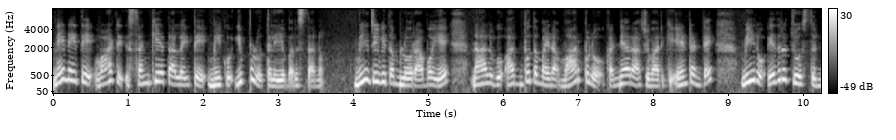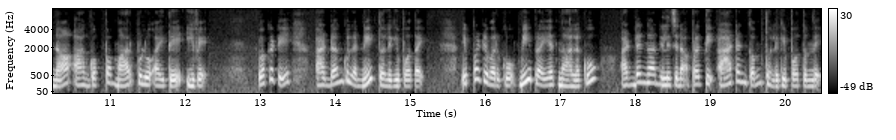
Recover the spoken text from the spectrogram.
నేనైతే వాటి సంకేతాలైతే మీకు ఇప్పుడు తెలియబరుస్తాను. మీ జీవితంలో రాబోయే నాలుగు అద్భుతమైన మార్పులు కన్యారాశి వారికి ఏంటంటే మీరు ఎదురు చూస్తున్న ఆ గొప్ప మార్పులు అయితే ఇవే. ఒకటి అడ్డంకులన్నీ తొలగిపోతాయి. ఇప్పటి వరకు మీ ప్రయత్నాలకు అడ్డంగా నిలిచిన ప్రతి ఆటంకం తొలగిపోతుంది.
